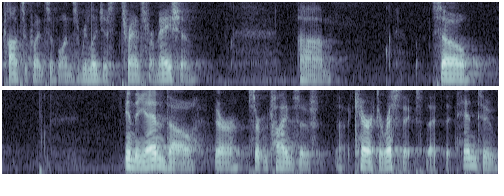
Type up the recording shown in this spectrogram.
consequence of one's religious transformation. Um, so, in the end, though, there are certain kinds of uh, characteristics that, that tend to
